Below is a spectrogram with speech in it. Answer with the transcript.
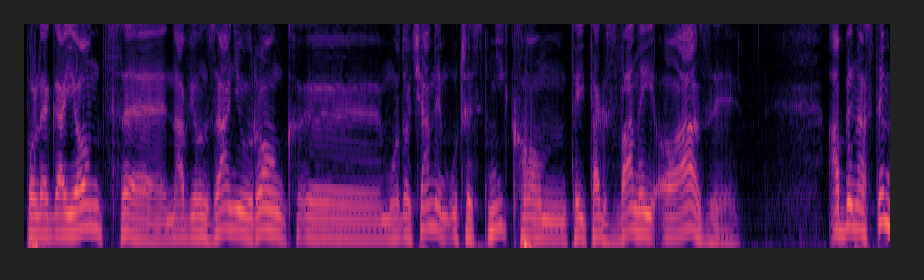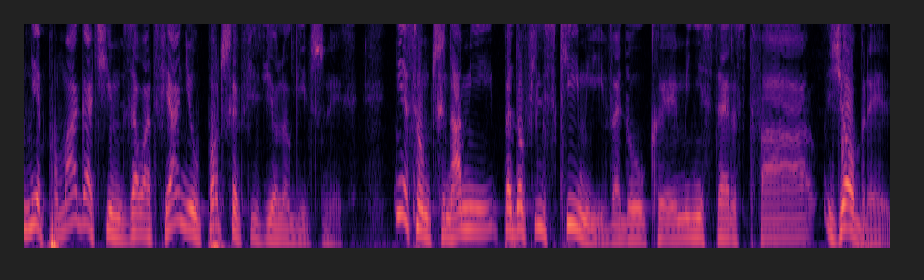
polegające na wiązaniu rąk y, młodocianym uczestnikom tej tak zwanej oazy, aby następnie pomagać im w załatwianiu potrzeb fizjologicznych, nie są czynami pedofilskimi według ministerstwa Ziobry,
